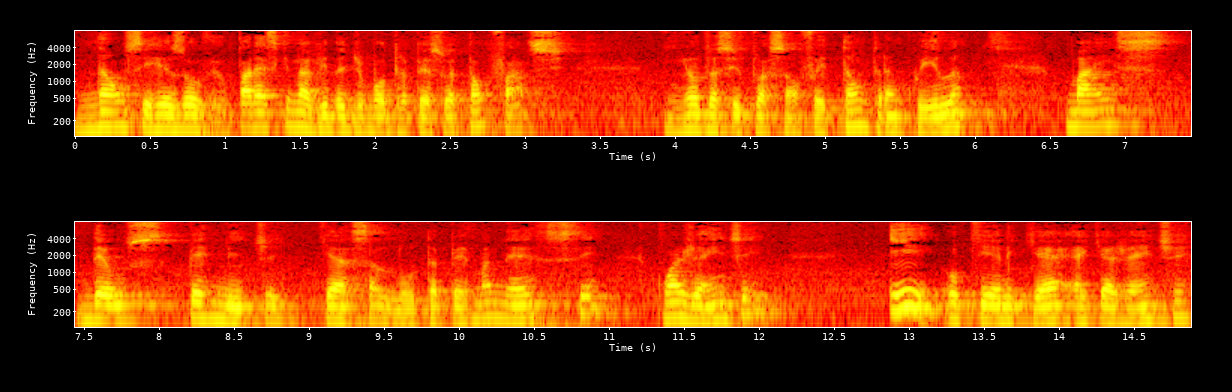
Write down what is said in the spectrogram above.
não se resolveu. Parece que na vida de uma outra pessoa é tão fácil, em outra situação foi tão tranquila, mas Deus permite que essa luta permaneça com a gente e o que ele quer é que a gente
